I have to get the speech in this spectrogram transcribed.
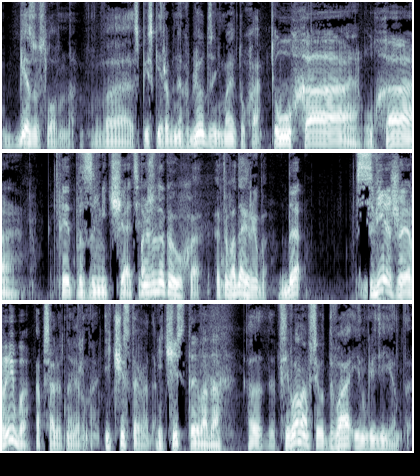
безусловно, в списке рыбных блюд занимает уха. Уха, уха. Это А замечательно. что такое уха? Это вода и рыба. Да. Свежая рыба Абсолютно верно. И чистая вода. и чистая вода. А, Всего-навсего два ингредиента.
